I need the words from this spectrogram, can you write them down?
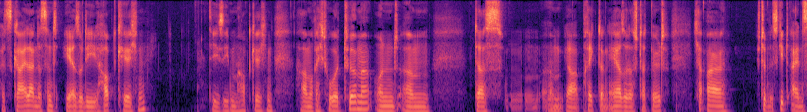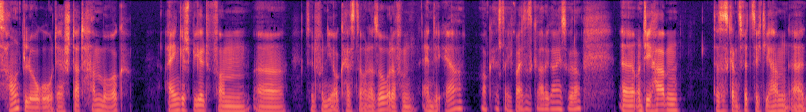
als Skyline, das sind eher so die Hauptkirchen. Die sieben Hauptkirchen haben recht hohe Türme und ähm, das ähm, ja, prägt dann eher so das Stadtbild. Ich habe mal Stimmt, es gibt ein Soundlogo der Stadt Hamburg, eingespielt vom äh, Sinfonieorchester oder so, oder vom NDR-Orchester, ich weiß es gerade gar nicht so genau. Äh, und die haben, das ist ganz witzig, die haben äh,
